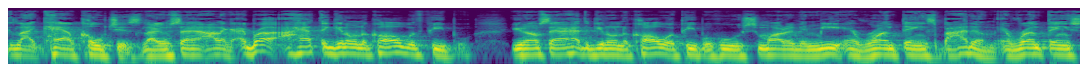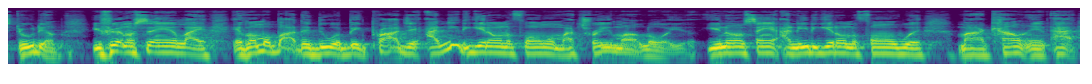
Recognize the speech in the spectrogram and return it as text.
like have coaches. Like I'm saying, I like, bro, I have to get on the call with people. You know what I'm saying? I have to get on the call with people who are smarter than me and run things by them and run things through them. You feel what I'm saying? Like if I'm about to do a big project, I need to get on the phone with my trademark lawyer. You know what I'm saying? I need to get on the phone with my accountant. I,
